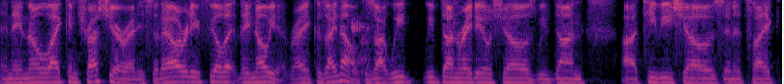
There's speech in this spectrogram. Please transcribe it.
and they know, like, and trust you already. So they already feel that they know you, right? Because I know, because we we've done radio shows, we've done uh, TV shows, and it's like,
